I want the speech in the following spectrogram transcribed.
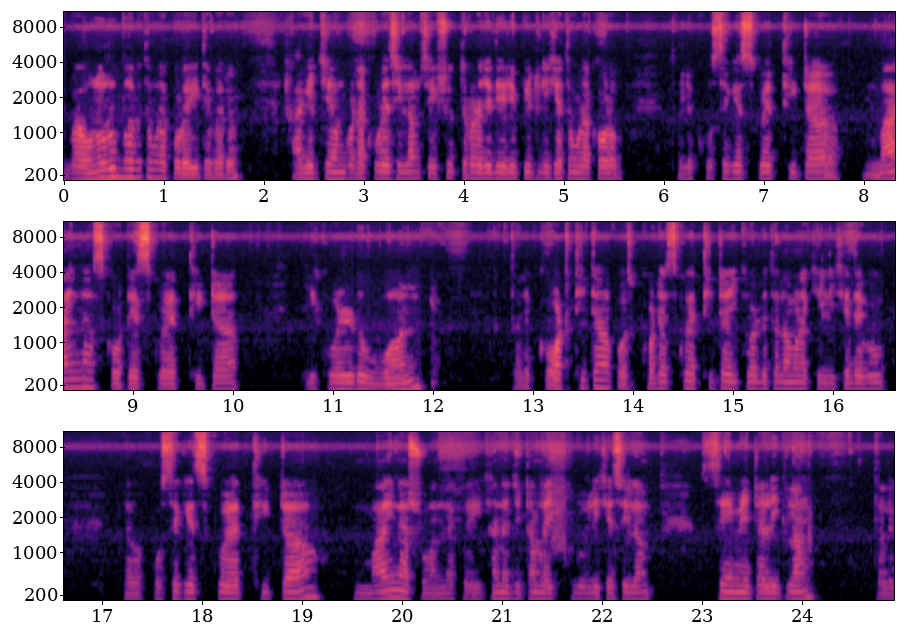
বা অনুরূপভাবে তোমরা করে দিতে পারো। আগের যে অঙ্কটা করেছিলাম, সেই সূত্রটা যদি রিপিট লিখে তোমরা করো তাহলে cosec square theta minus cot square theta equal to one তাহলে cot theta cot square theta equal to তাহলে আমরা কি লিখে দেবো? দেখো cosec square theta minus one দেখো এখানে যেটা আমরা একটু লিখেছিলাম সেম এটা লিখলাম। তাহলে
